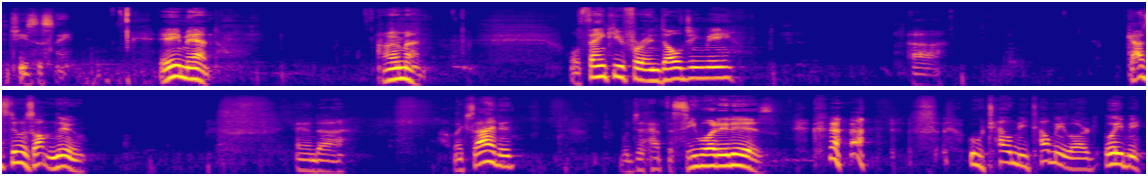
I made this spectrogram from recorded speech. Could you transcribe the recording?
In Jesus' name. Amen. Amen. Well, thank you for indulging me. Uh, God's doing something new. And uh, I'm excited. We'll just have to see what it is. Ooh, tell me, tell me, Lord. Believe me,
